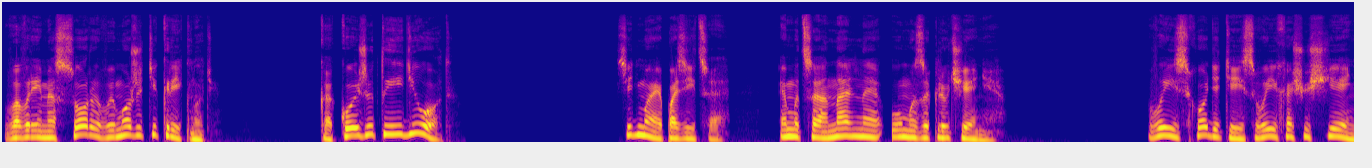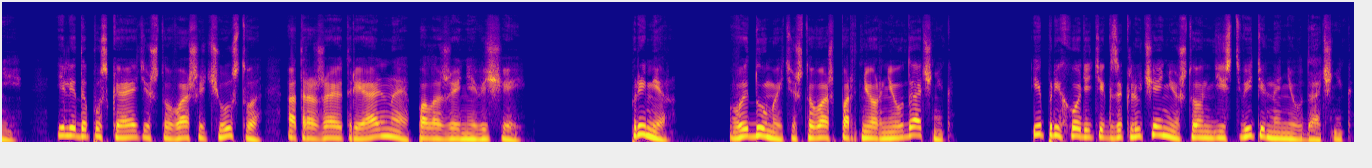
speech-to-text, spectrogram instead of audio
Во время ссоры вы можете крикнуть «Какой же ты идиот!» Седьмая позиция. Эмоциональное умозаключение. Вы исходите из своих ощущений или допускаете, что ваши чувства отражают реальное положение вещей. Пример. Вы думаете, что ваш партнер неудачник, и приходите к заключению, что он действительно неудачник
